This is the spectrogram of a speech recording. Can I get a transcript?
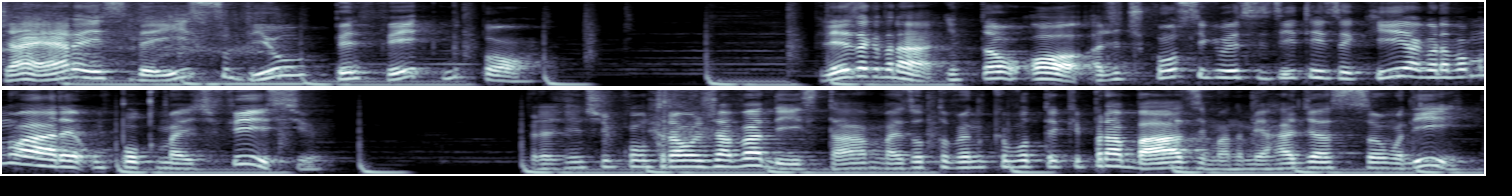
Já era esse daí, subiu, perfeito, muito bom. Beleza, galera? Então, ó, a gente conseguiu esses itens aqui. Agora vamos numa área um pouco mais difícil. Pra gente encontrar os javalis, tá? Mas eu tô vendo que eu vou ter que ir pra base, mano. Minha radiação ali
